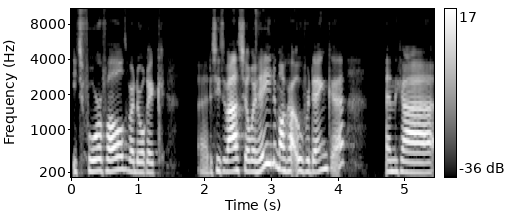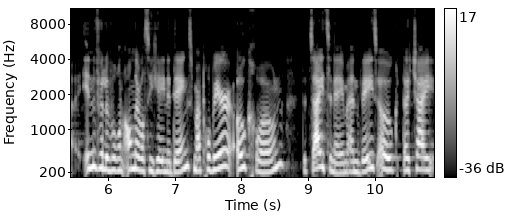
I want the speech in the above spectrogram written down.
iets voorvalt, waardoor ik eh, de situatie alweer helemaal ga overdenken. En ga invullen voor een ander wat diegene denkt. Maar probeer ook gewoon de tijd te nemen. En weet ook dat jij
